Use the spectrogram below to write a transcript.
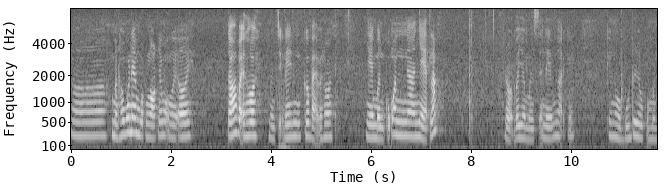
À, mình không có nêm bột ngọt nha mọi người ơi. Đó vậy thôi. Mình chỉ nên cơ bản vậy thôi nhà mình cũng ăn à, nhạt lắm rồi bây giờ mình sẽ nếm lại cái cái nồi bún riêu của mình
